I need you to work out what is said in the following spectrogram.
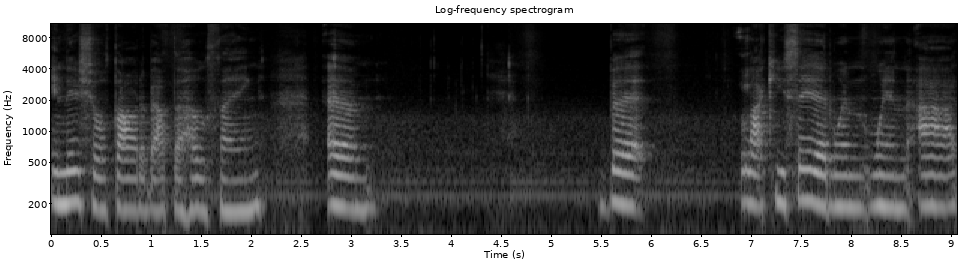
initial thought about the whole thing. Um, but like you said, when when I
